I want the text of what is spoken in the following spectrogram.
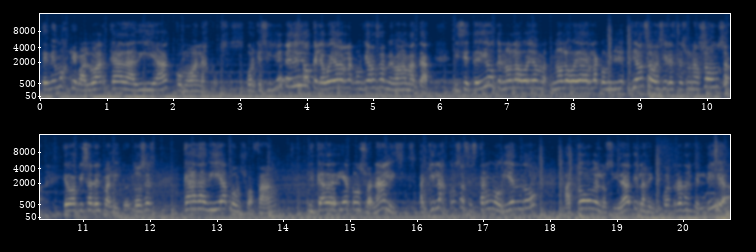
Tenemos que evaluar cada día cómo van las cosas, porque si yo te digo que le voy a dar la confianza, me van a matar. Y si te digo que no, la voy a, no le voy a dar la confianza, va a decir, esta es una sonza que va a pisar el palito. Entonces, cada día con su afán y cada día con su análisis. Aquí las cosas se están moviendo a toda velocidad y las 24 horas del día.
